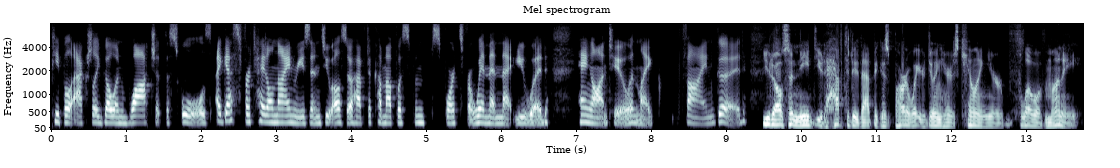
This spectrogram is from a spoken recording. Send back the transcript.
people actually go and watch at the schools. I guess for Title IX reasons, you also have to come up with some sports for women that you would hang on to and like fine, good. You'd also need, you'd have to do that because part of what you're doing here is killing your flow of money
